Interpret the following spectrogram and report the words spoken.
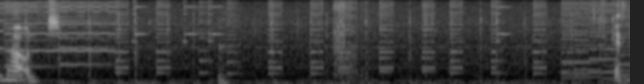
Kokuna und vergessen.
